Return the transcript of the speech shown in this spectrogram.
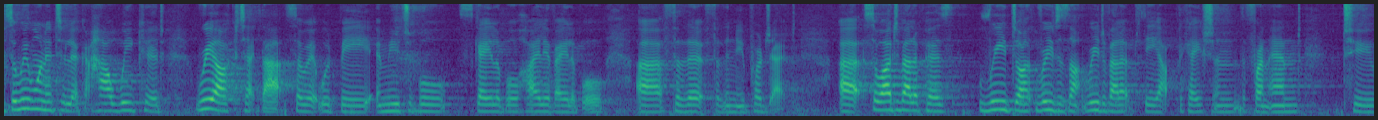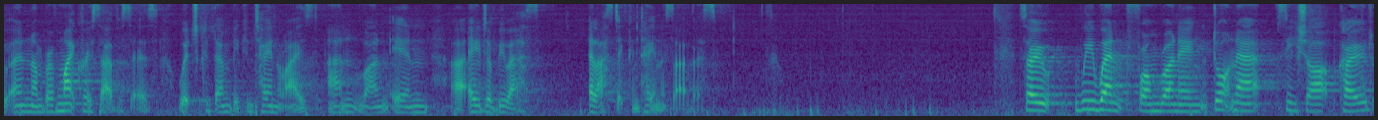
So we wanted to look at how we could re-architect that so it would be immutable, scalable, highly available uh, for, the, for the new project. Uh, so our developers redeveloped the application, the front end, to a number of microservices, which could then be containerized and run in uh, AWS Elastic Container Service. So we went from running .NET C Sharp code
